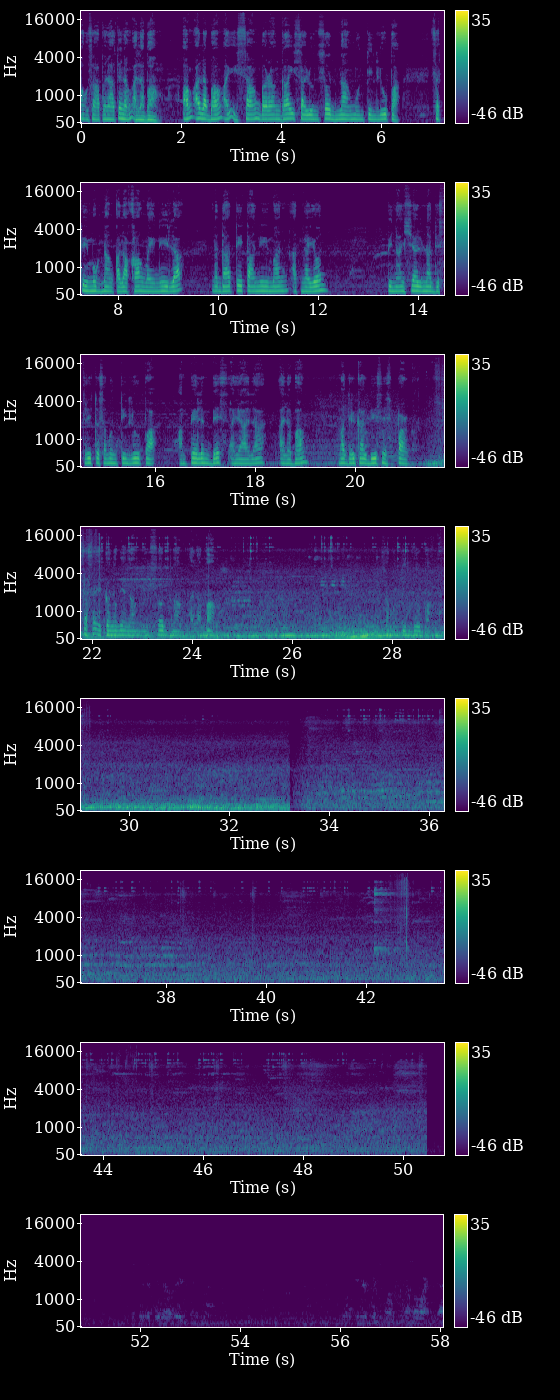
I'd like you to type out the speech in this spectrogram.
Pag-usapan natin ang Alabang. Ang Alabang ay isang barangay sa lungsod ng Muntinlupa sa timog ng Kalakang, Maynila na dati taniman at ngayon pinansyal na distrito sa Muntinlupa ang Pelembes, Ayala, Alabang, Madrigal Business Park isa sa ekonomiya ng lungsod ng Alabang sa Muntinlupa.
